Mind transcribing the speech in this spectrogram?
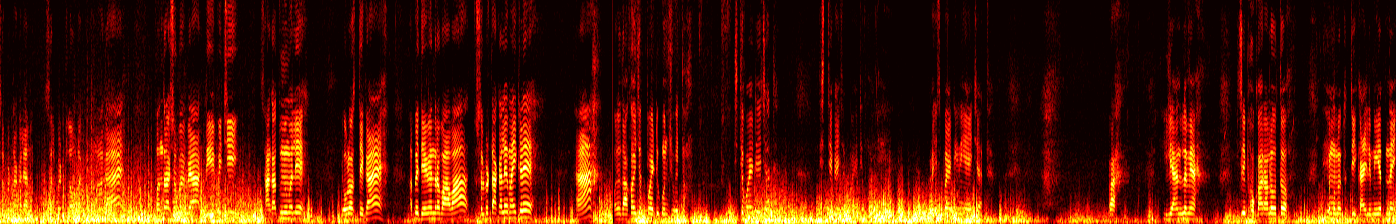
सलपेट टाकायला आलो. सलपेट लावला किती महाग आहे. पंधराशे रुपये बॅग डी ए पीची. सांगा तुम्ही मला. एवढं असते काय? अबे देवेंद्र बाबा तू सलपेट टाकायला मा इकडे. हा मला दाखवायच्यात पायटी कोणची होतं दिसते पायटी याच्यात? दिसते का याच्यात पायटीत तुम्हाला? काहीच पायटी नाही यायच्यात पा इले आणलं म्या. हिचे भोकार आलं होतं. हे म्हणत होती कायले मी येत नाही.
